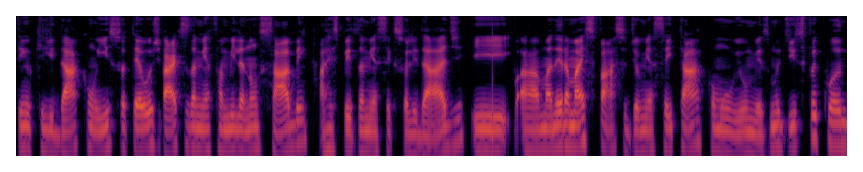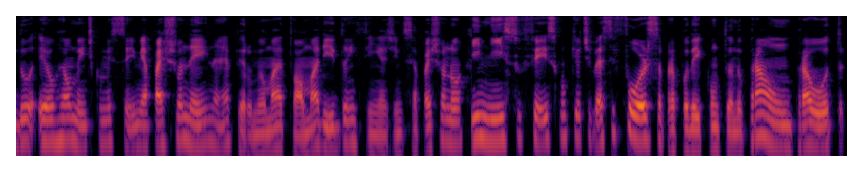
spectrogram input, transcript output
tenho que lidar com isso. Até hoje, partes da minha família não sabem a respeito da minha sexualidade. E a maneira mais fácil de eu me aceitar, como o Will mesmo disse, foi quando eu realmente comecei, me apaixonei, né, pelo meu atual marido. Enfim, a gente se apaixonou. E nisso fez com que eu tivesse força para poder ir contando para um, para outro.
